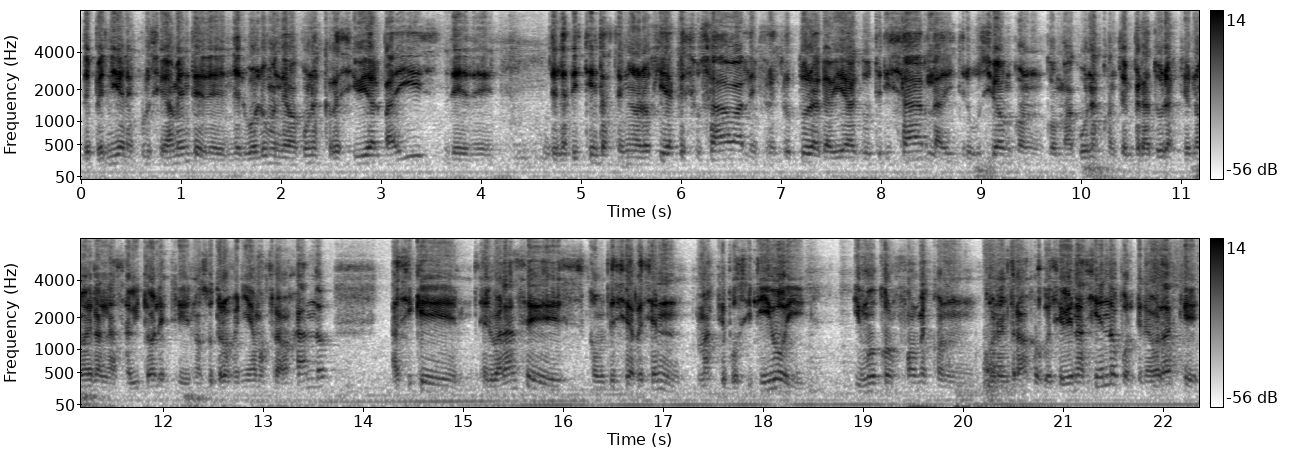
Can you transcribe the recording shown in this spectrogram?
dependían exclusivamente del volumen de vacunas que recibía el país, de distintas tecnologías que se usaban, la infraestructura que había que utilizar, la distribución con, vacunas con temperaturas que no eran las habituales que nosotros veníamos trabajando. Así que el balance es, como te decía recién, más que positivo y, muy conformes con, el trabajo que se viene haciendo, porque la verdad es que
